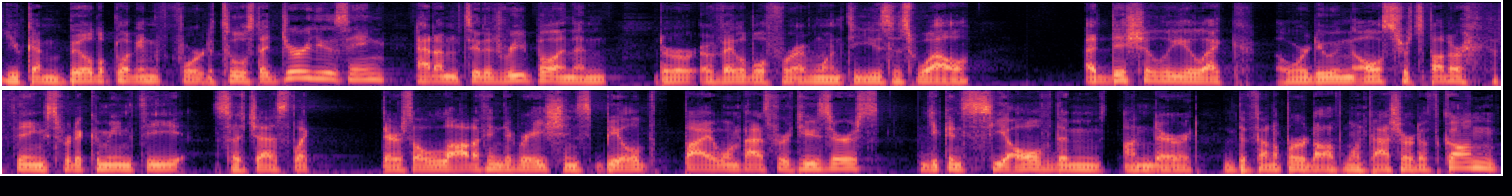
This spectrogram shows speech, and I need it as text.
you can build a plugin for the tools that you're using, add them to the repo, and then they're available for everyone to use as well. Additionally, like we're doing all sorts of other things for the community, such as like there's a lot of integrations built by 1Password users. You can see all of them under developer.1password.com.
